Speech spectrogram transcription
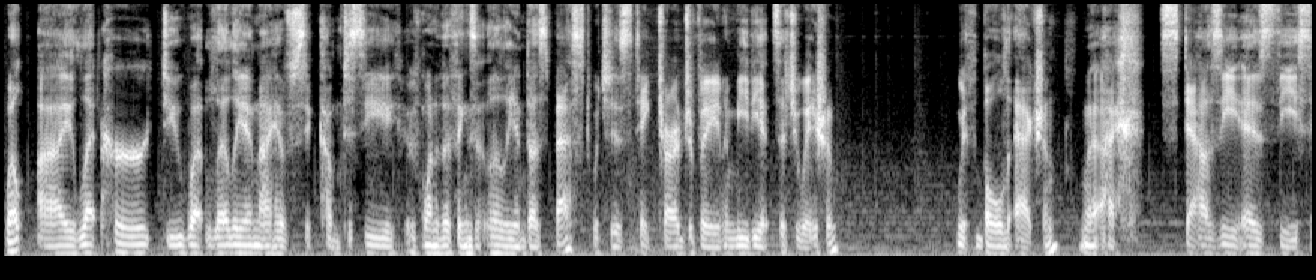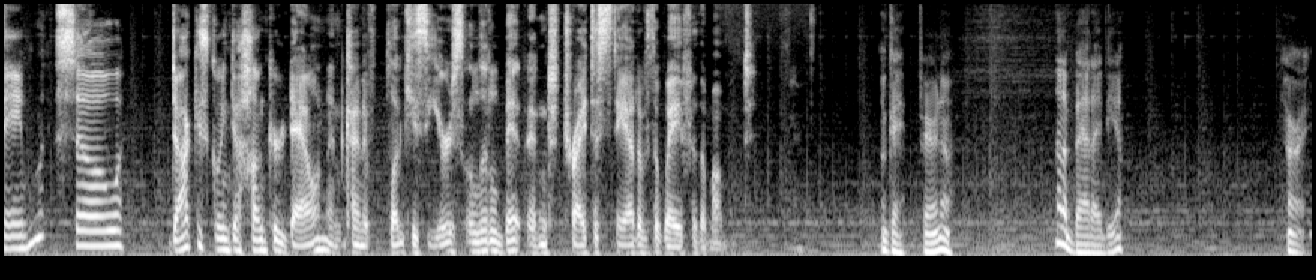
Well, I let her do what Lillian and I have come to see is one of the things that Lillian does best, which is take charge of an immediate situation with bold action. I, Stazi is the same, so Doc is going to hunker down and kind of plug his ears a little bit and try to stay out of the way for the moment. Okay, fair enough. Not a bad idea. All right,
